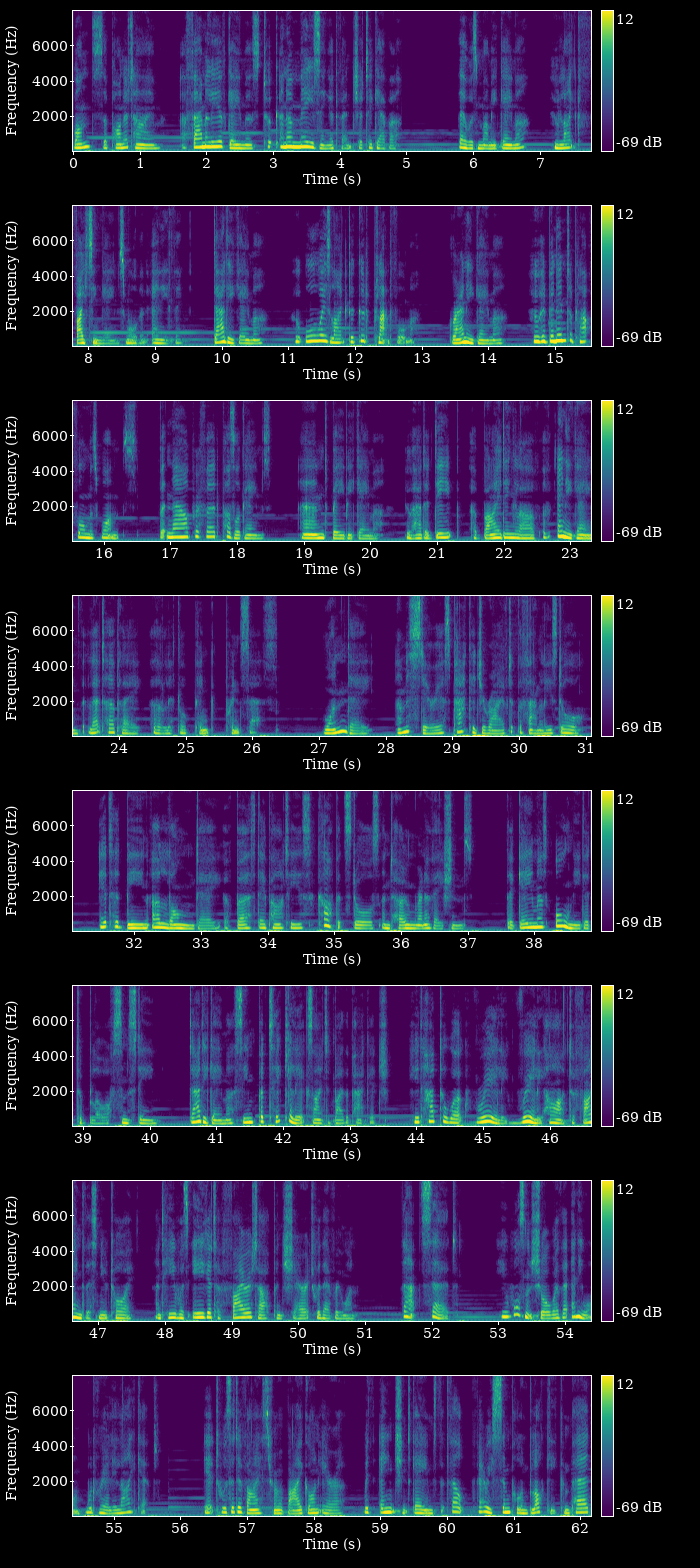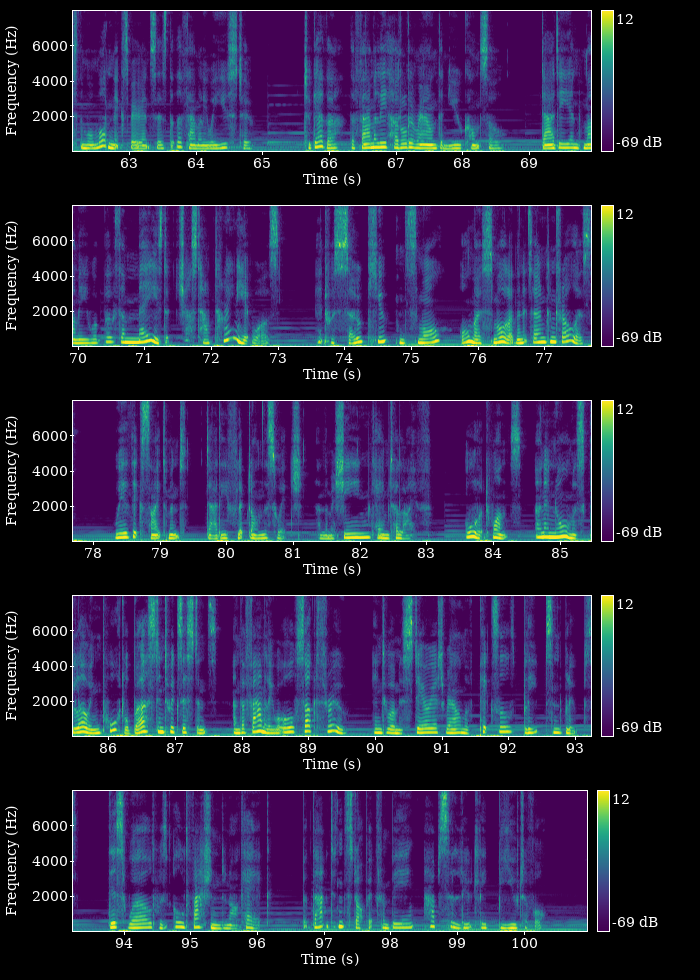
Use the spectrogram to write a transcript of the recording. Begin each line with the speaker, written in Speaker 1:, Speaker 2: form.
Speaker 1: Once upon a time, a family of gamers took an amazing adventure together. There was Mummy Gamer, who liked fighting games more than anything, Daddy Gamer, who always liked a good platformer, Granny Gamer, who had been into platformers once, but now preferred puzzle games, and Baby Gamer, who had a deep, abiding love of any game that let her play as a little pink princess. One day, a mysterious package arrived at the family's door. It had been a long day of birthday parties, carpet stores, and home renovations. The gamers all needed to blow off some steam. Daddy Gamer seemed particularly excited by the package. He'd had to work really, really hard to find this new toy, and he was eager to fire it up and share it with everyone. That said, he wasn't sure whether anyone would really like it. It was a device from a bygone era with ancient games that felt very simple and blocky compared to the more modern experiences that the family were used to. Together, the family huddled around the new console. Daddy and Mummy were both amazed at just how tiny it was. It was so cute and small, almost smaller than its own controllers. With excitement, Daddy flipped on the switch, and the machine came to life. All at once, an enormous glowing portal burst into existence, and the family were all sucked through into a mysterious realm of pixels, bleeps, and bloops. This world was old fashioned and archaic, but that didn't stop it from being absolutely beautiful.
